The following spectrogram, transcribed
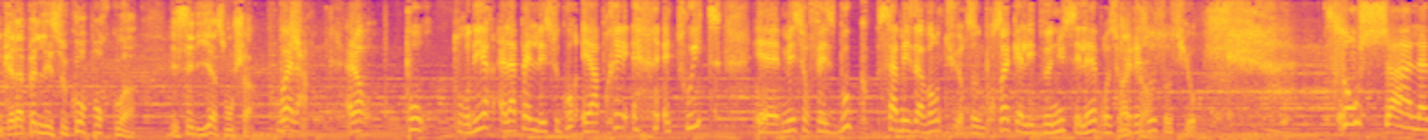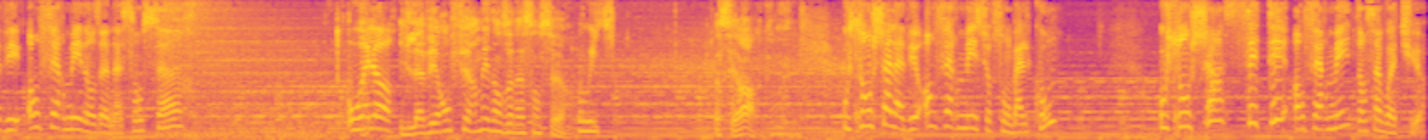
Donc elle appelle les secours pourquoi? Et c'est lié à son chat. Voilà. sûr. Alors, pour, pour dire, elle appelle les secours et après, elle tweet et elle met sur Facebook sa mésaventure. C'est pour ça qu'elle est devenue célèbre sur les réseaux sociaux. Son chat l'avait enfermée dans un ascenseur. Ou alors, Il l'avait enfermé dans un ascenseur. oui. Ça c'est rare quand même. Ou son chat l'avait enfermée sur son balcon. Ou son chat s'était enfermé dans sa voiture.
